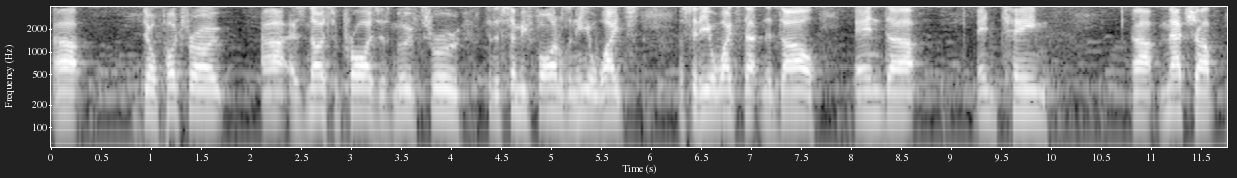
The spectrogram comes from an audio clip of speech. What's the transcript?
uh, Del Potro, uh, as no surprise, has moved through to the semi-finals, and he awaits. I said he awaits that Nadal and uh, and Thiem uh, matchup.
